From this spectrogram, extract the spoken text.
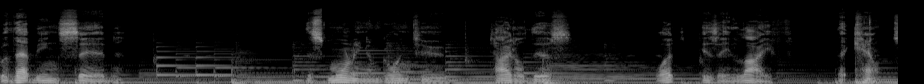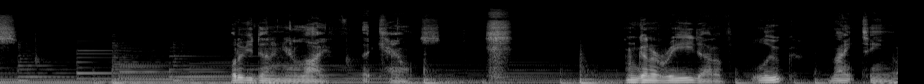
With that being said, this morning I'm going to title this What is a Life That Counts? What have you done in your life that counts? I'm going to read out of Luke 19,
